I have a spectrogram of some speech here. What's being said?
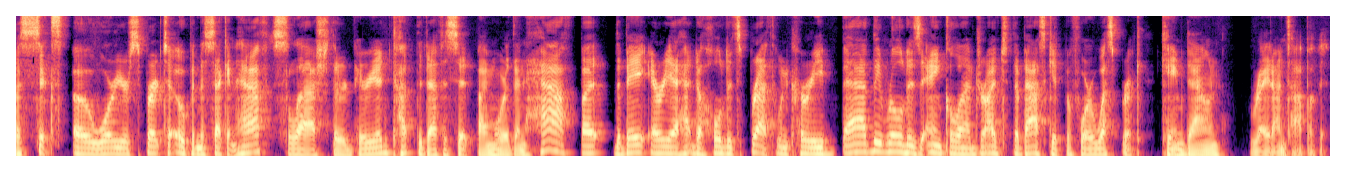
A 6 0 Warrior spurt to open the second half slash third period cut the deficit by more than half, but the Bay Area had to hold its breath when Curry badly rolled his ankle on a drive to the basket before Westbrook came down right on top of it.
